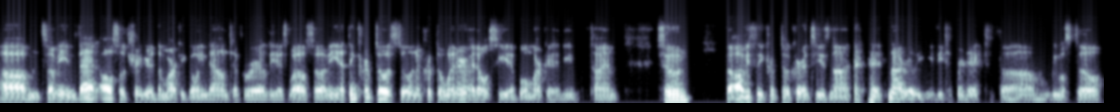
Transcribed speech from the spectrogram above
Um, so I mean that also triggered the market going down temporarily as well. So I mean I think crypto is still in a crypto winter. I don't see a bull market anytime soon, but obviously cryptocurrency is not it's not really easy to predict. So um, we will still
